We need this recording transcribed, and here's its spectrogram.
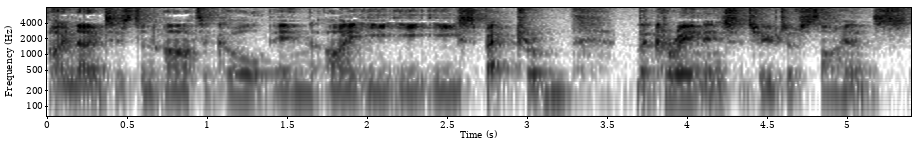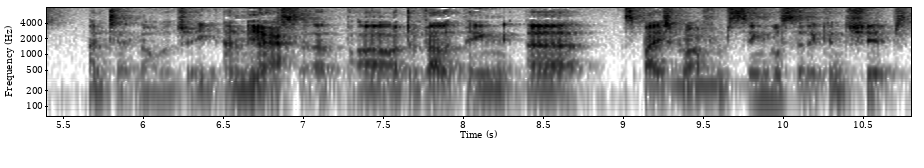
I noticed an article in IEEE Spectrum. The Korean Institute of Science and Technology and. NASA are, are developing uh, spacecraft from single silicon chips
